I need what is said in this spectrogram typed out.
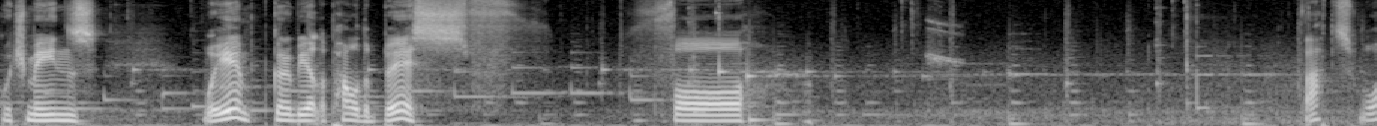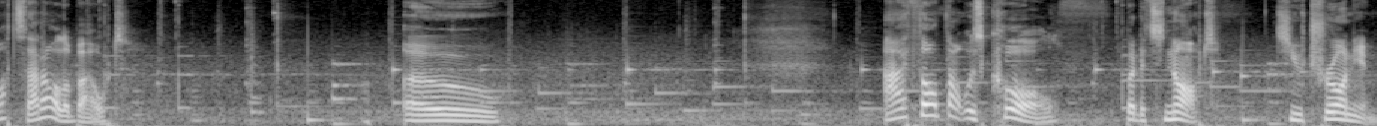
Which means we're going to be able to power the base for... That's... What's that all about? Oh... I thought that was coal, but it's not. It's neutronium.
